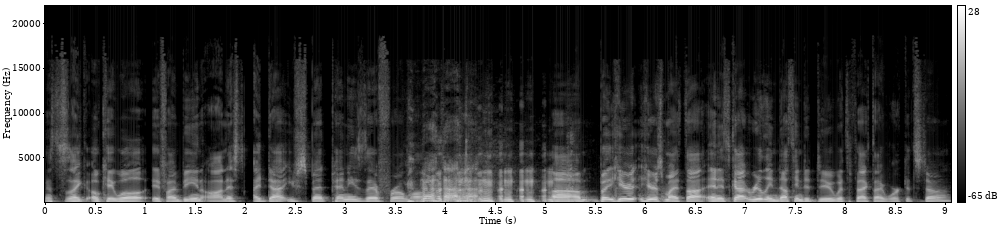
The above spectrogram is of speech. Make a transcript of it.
It's like, okay, well, if I'm being honest, I doubt you've spent pennies there for a long time. um, but here, here's my thought, and it's got really nothing to do with the fact I work at Stone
